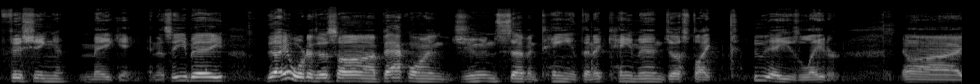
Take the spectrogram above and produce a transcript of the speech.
fishing making. And it's eBay. I ordered this uh, back on June 17th, and it came in just like two days later. Uh,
